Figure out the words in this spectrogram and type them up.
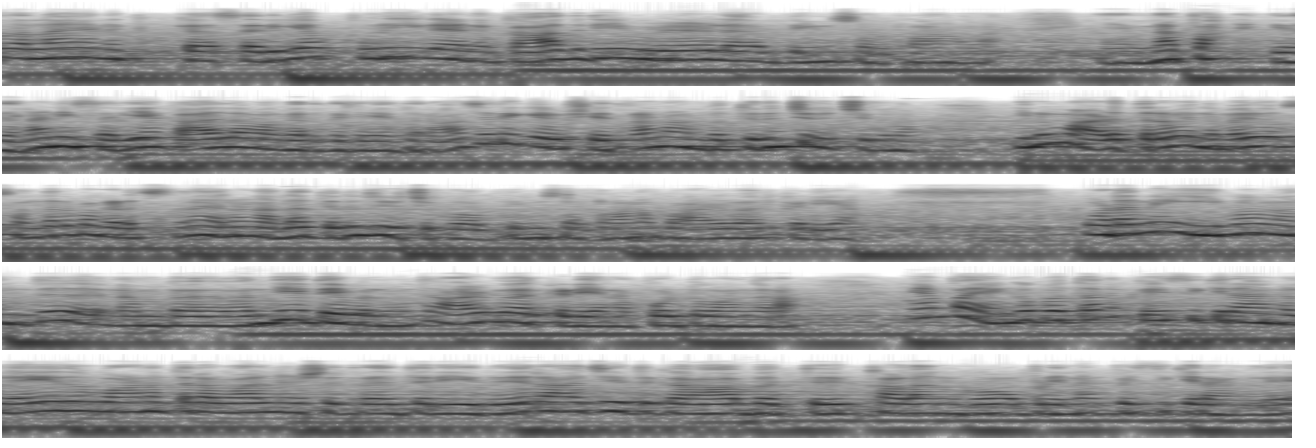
அதெல்லாம் எனக்கு சரியாக புரியல. எனக்கு காதலியும் விழலை அப்படின்னு சொல்கிறான் அவன். என்னப்பா இதெல்லாம் நீ சரியாக காதில் வாங்குறது இல்லையா. இந்த ராஜரிக விஷயத்தெல்லாம் நம்ம தெரிஞ்சு வச்சுக்கணும். இன்னும் அடுத்த தடவை இந்த மாதிரி ஒரு சந்தர்ப்பம் கிடச்சதுன்னா இதெல்லாம் நல்லா தெரிஞ்சு வச்சுக்கோ அப்படின்னு சொல்கிறான் நம்ம ஆழ்வார்க்கடியான். உடனே இவன் வந்து நம்ம வந்தியத்தேவன் வந்து ஆழ்வார்க்கடியான போட்டு வாங்குறான். ஏன்பா எங்கே பார்த்தாலும் பேசிக்கிறாங்களே ஏதோ வானத்தர வால் நட்சத்திரம் தெரியுது ராஜ்யத்துக்கு ஆபத்து களங்கம் அப்படின்லாம் பேசிக்கிறாங்களே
